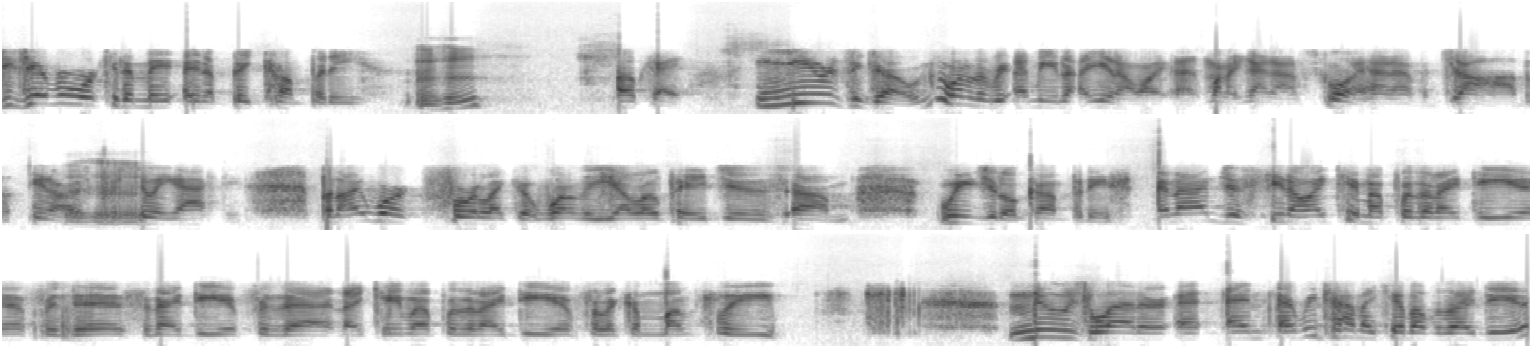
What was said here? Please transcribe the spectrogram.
Did you ever work in a in a big company? mhm. Okay, years ago, one of the. I mean, you know, I, when I got out of school, I had to have a job. You know, I was pursuing acting, but I worked for like a, one of the Yellow Pages um, regional companies, and I'm just, you know, I came up with an idea for this, an idea for that, and I came up with an idea for like a monthly newsletter, and, and every time I came up with an idea,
